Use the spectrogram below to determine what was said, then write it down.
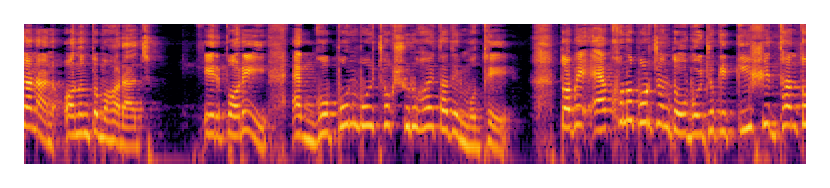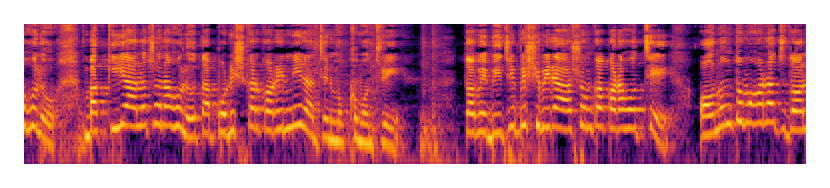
জানান অনন্ত মহারাজ। এরপরেই এক গোপন বৈঠক শুরু হয় তাদের মধ্যে। তবে এখনও পর্যন্ত বৈঠকে কি সিদ্ধান্ত হলো বা কি আলোচনা হলো তা পরিষ্কার করেননি রাজ্যের মুখ্যমন্ত্রী। তবে বিজেপি শিবিরে আশঙ্কা করা হচ্ছে অনন্ত মহারাজ দল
